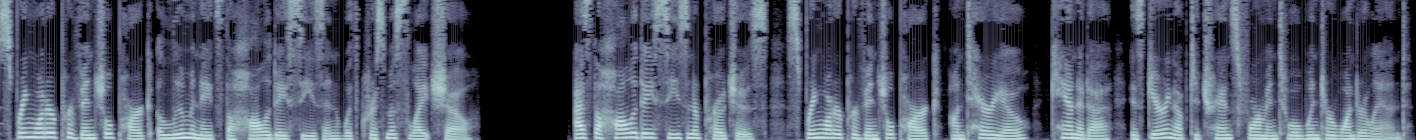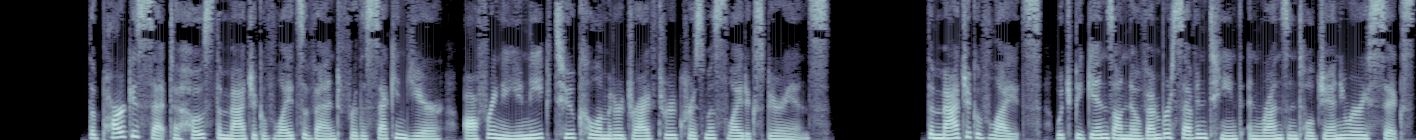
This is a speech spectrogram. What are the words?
Springwater Provincial Park illuminates the holiday season with Christmas light show. As the holiday season approaches, Springwater Provincial Park, Ontario, Canada, is gearing up to transform into a winter wonderland. The park is set to host the Magic of Lights event for the second year, offering a unique 2 kilometer drive through Christmas light experience. The Magic of Lights, which begins on November 17th and runs until January 6th,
